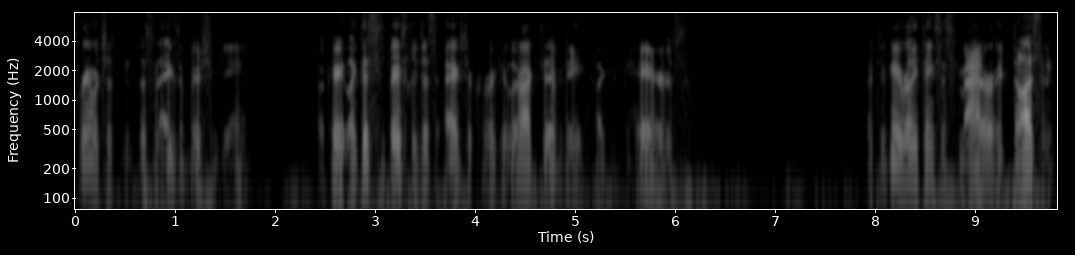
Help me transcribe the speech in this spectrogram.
pretty much just, just an exhibition game. Okay, like this is basically just extracurricular activity. Like who cares? Like 2K really thinks this matter? It doesn't.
